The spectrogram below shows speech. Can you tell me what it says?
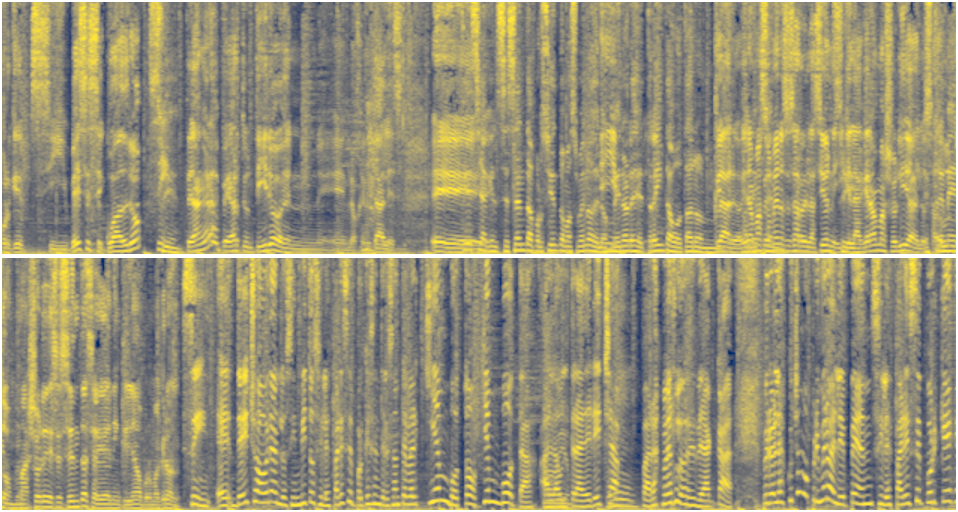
porque si ves ese cuadro, Sí. te dan ganas de pegarte un tiro en, en los genitales. Eh, Que decía que el 60% más o menos de los y- menores de 30 votaron. Claro, era más o menos esa relación y que la gran mayoría de los Es adultos tremendo. mayores de 60 se habían inclinado por Macron. Sí, eh, de hecho ahora los invito si les parece porque es interesante ver quién votó, quién vota a Ah, la bien. ultraderecha Mm. para verlo desde acá. Pero la escuchamos primero a Le Pen, si les parece, porque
